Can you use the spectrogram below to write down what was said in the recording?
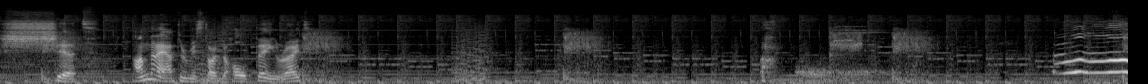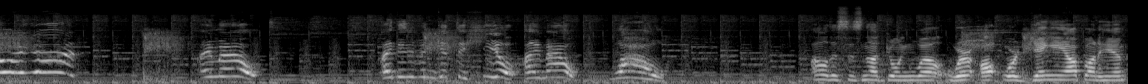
Shit. I'm gonna have to restart the whole thing, right? Wow. Oh, this is not going well. We're all, we're ganging up on him,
